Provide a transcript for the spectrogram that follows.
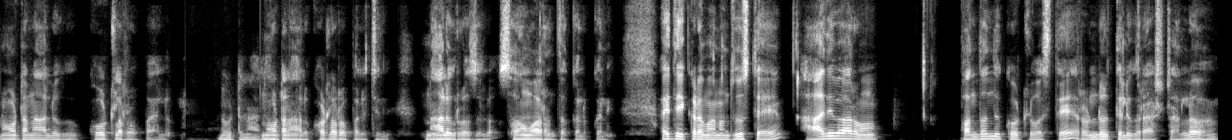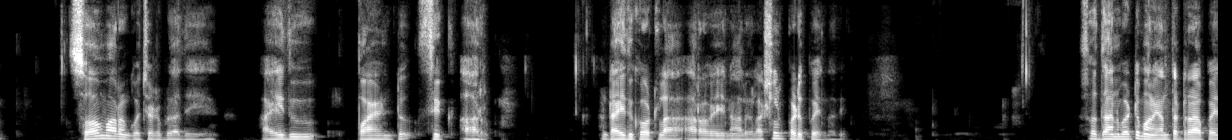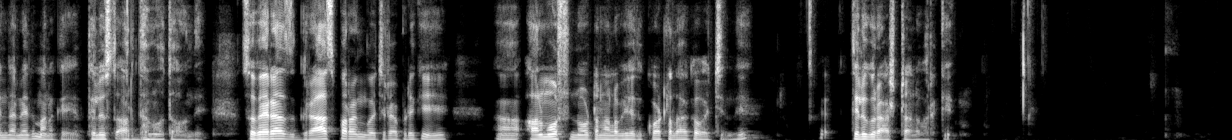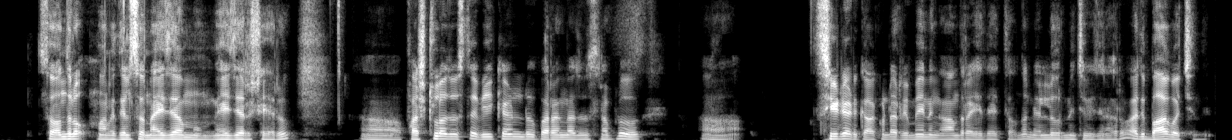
నూట నాలుగు కోట్ల రూపాయలు. నూట నాలుగు. నూట నాలుగు కోట్ల రూపాయలు వచ్చింది నాలుగు రోజుల్లో సోమవారంతో కలుపుకొని. అయితే ఇక్కడ మనం చూస్తే ఆదివారం పంతొమ్మిది కోట్లు వస్తే రెండు తెలుగు రాష్ట్రాల్లో సోమవారంకి వచ్చేటప్పుడు అది ఐదు పాయింట్ సిక్స్ ఆరు. అంటే ఐదు కోట్ల అరవై నాలుగు లక్షలకు పడిపోయింది అది. సో దాన్ని బట్టి మనం ఎంత డ్రాప్ అయింది అనేది మనకి తెలుస్తూ అర్థమవుతూ ఉంది. సో వేరాజ్ గ్రాస్ పరంగా వచ్చేటప్పటికి ఆల్మోస్ట్ నూట నలభై ఐదు కోట్ల దాకా వచ్చింది తెలుగు రాష్ట్రాల వరకు. సో అందులో మనకు తెలుసు నైజాం మేజర్ షేరు. ఫస్ట్లో చూస్తే వీకెండ్ పరంగా చూసినప్పుడు సీడెడ్ కాకుండా రిమైనింగ్ ఆంధ్ర ఏదైతే ఉందో నెల్లూరు నుంచి విజయనగరం అది బాగా వచ్చింది.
